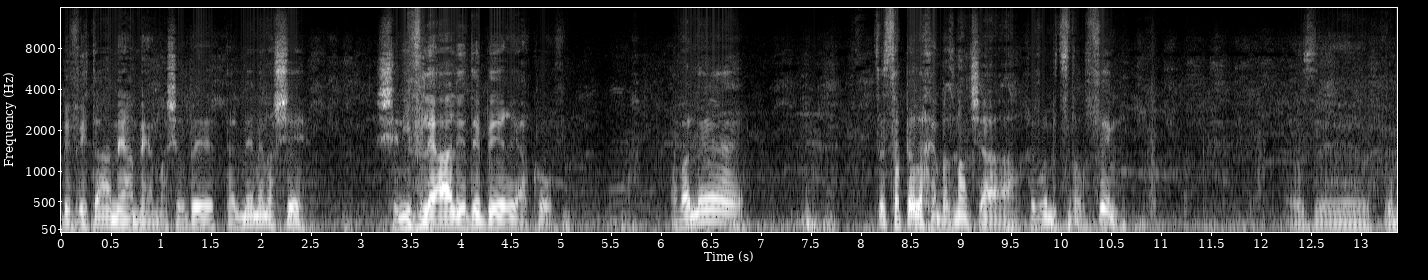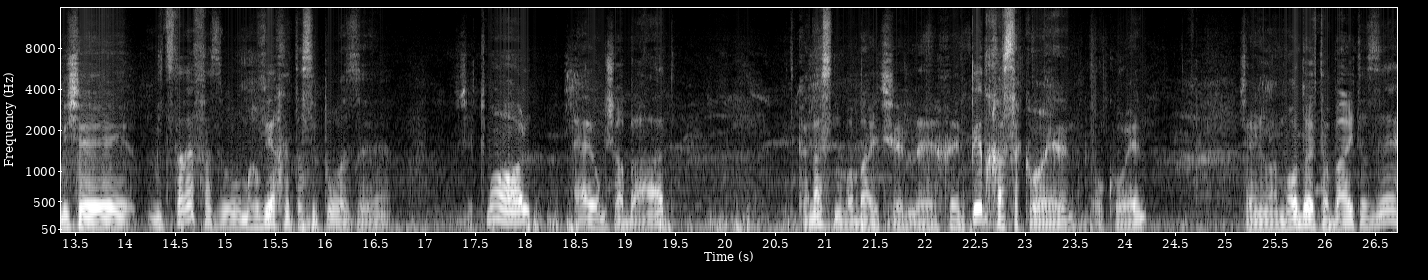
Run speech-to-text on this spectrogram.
בביתה המהמם, אשר בתלמי מנשה, שנבלעה על ידי באר יעקב. אבל אה, אני רוצה לספר לכם בזמן שהחבר'ה מצטרפים, אז, אה, ומי שמצטרף אז הוא מרוויח את הסיפור הזה, שאתמול היה יום שבת, התכנסנו בבית של חן פנחס הכהן, או כהן, שאני מאוד אוהב את הבית הזה,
